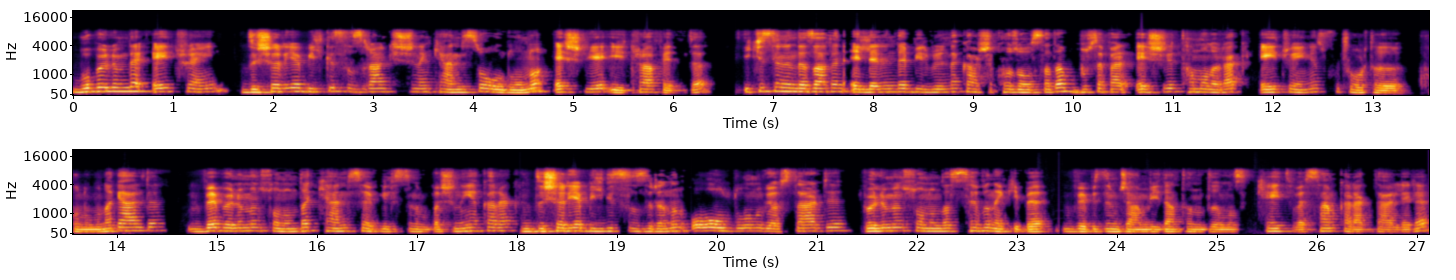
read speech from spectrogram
Bu bölümde A-Train dışarıya bilgi sızdıran kişinin kendisi olduğunu Ashley'e itiraf etti. İkisinin de zaten ellerinde birbirine karşı koz olsa da bu sefer Ashley tam olarak A-Train'in suç ortağı konumuna geldi. Ve bölümün sonunda kendi sevgilisinin başını yakarak dışarıya bilgi sızdıranın o olduğunu gösterdi. Bölümün sonunda Seven ekibi ve bizim Gen V'den tanıdığımız Kate ve Sam karakterleri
